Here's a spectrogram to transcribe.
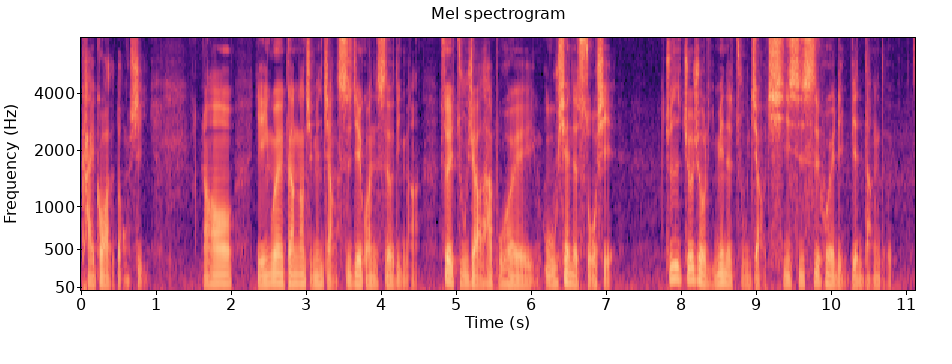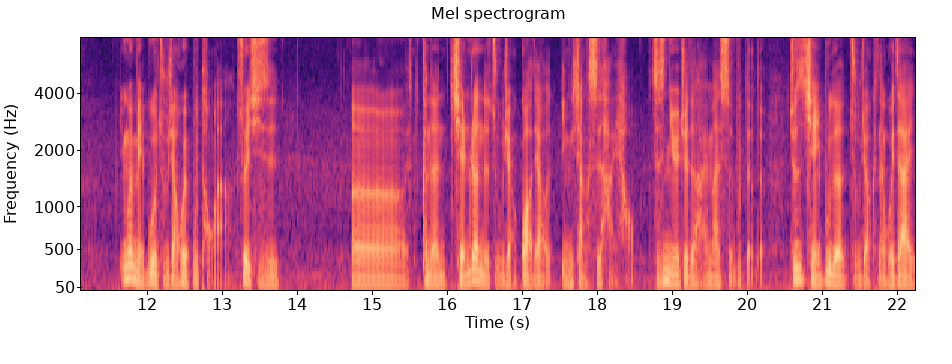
开挂的东西。然后也因为刚刚前面讲世界观的设定嘛，所以主角他不会无限的缩写，就是 JoJo 里面的主角其实是会领便当的，因为每部的主角会有不同啊，所以其实呃，可能前任的主角挂掉影响是还好。只是你会觉得还蛮舍不得的，就是前一部的主角可能会在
